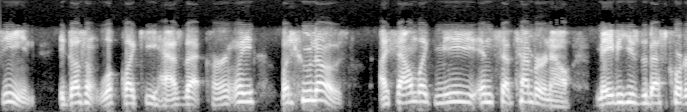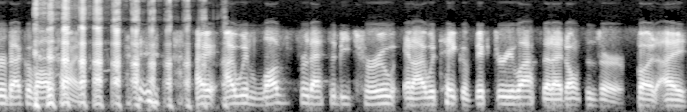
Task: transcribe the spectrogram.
seen. It doesn't look like he has that currently, but who knows? I sound like me in September now. Maybe he's the best quarterback of all time. I, I would love for that to be true, and I would take a victory lap that I don't deserve. But I,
